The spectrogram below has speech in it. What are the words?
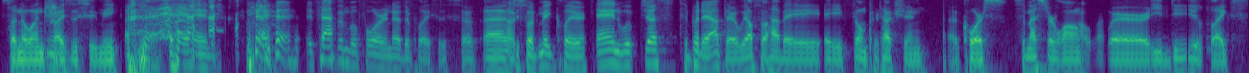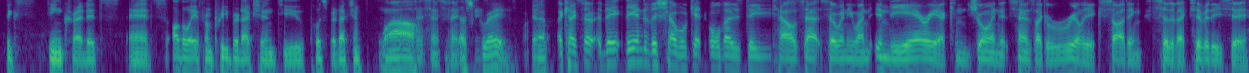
so no one tries to sue me. and it's happened before in other places, so uh, just want to make clear. And just to put it out there, we also have a, a film production uh, course, semester long, Oh, where you do like 16 credits, and it's all the way from pre-production to post-production. wow. That sounds fantastic. That's great. Yeah. Okay, so at the, the end of the show, we'll get all those details out so anyone in the area can join. It sounds like a really exciting set of activities there.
